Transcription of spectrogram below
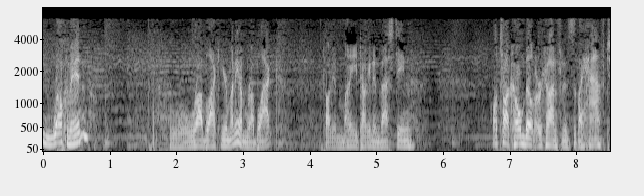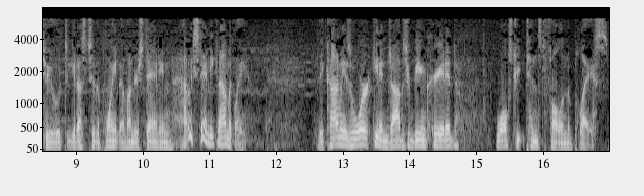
Welcome in. Rob Black and your money. I'm Rob Black. Talking money, talking investing. I'll talk home builder confidence if I have to to get us to the point of understanding how we stand economically. If the economy is working and jobs are being created, Wall Street tends to fall into place.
